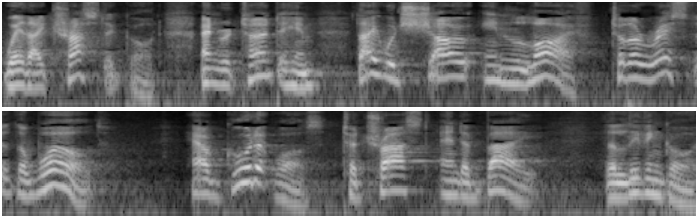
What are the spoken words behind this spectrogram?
Where they trusted God and returned to Him, they would show in life to the rest of the world how good it was to trust and obey the living God.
